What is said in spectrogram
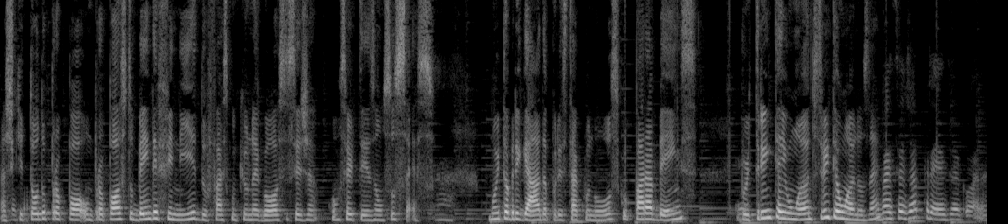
Acho que todo propó um propósito bem definido faz com que o negócio seja, com certeza, um sucesso. Ah. Muito obrigada por estar conosco. Parabéns por 31 anos. 31 anos, né? Vai ser dia 13 agora.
